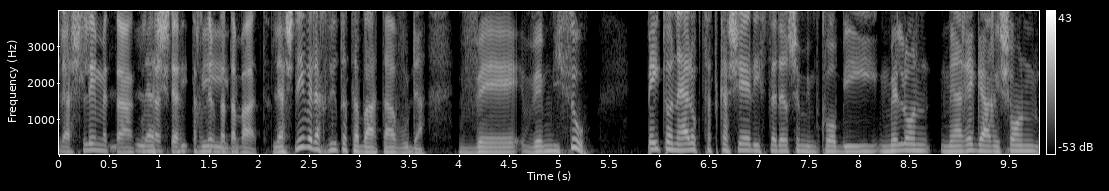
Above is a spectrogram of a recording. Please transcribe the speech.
להשלים את הקבוצה להשלים- שתחזיר את בדיוק. הטבעת. להשלים ולהחזיר את הטבעת האבודה. ו... והם ניסו. פייטון היה לו קצת קשה להסתדר שם עם קובי, מלון מהרגע הראשון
